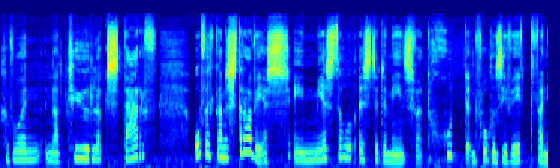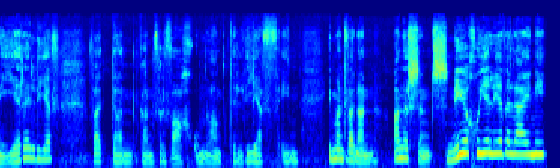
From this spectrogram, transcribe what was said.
gewoon natuurlik sterf of dit kan 'n straf wees en meestal is dit 'n mens wat goed en volgens die wet van die Here leef wat dan kan verwag om lank te leef en iemand wat dan andersins nie 'n goeie lewe lei nie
